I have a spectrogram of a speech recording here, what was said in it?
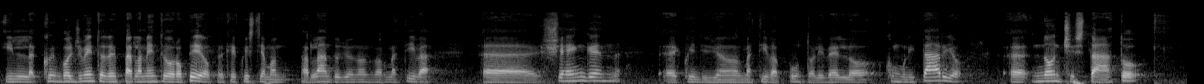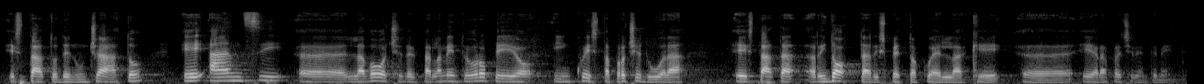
il coinvolgimento del Parlamento europeo, perché qui stiamo parlando di una normativa eh, Schengen, eh, quindi di una normativa appunto a livello comunitario, eh, non c'è stato, è stato denunciato e anzi eh, la voce del Parlamento europeo in questa procedura è stata ridotta rispetto a quella che eh, era precedentemente.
